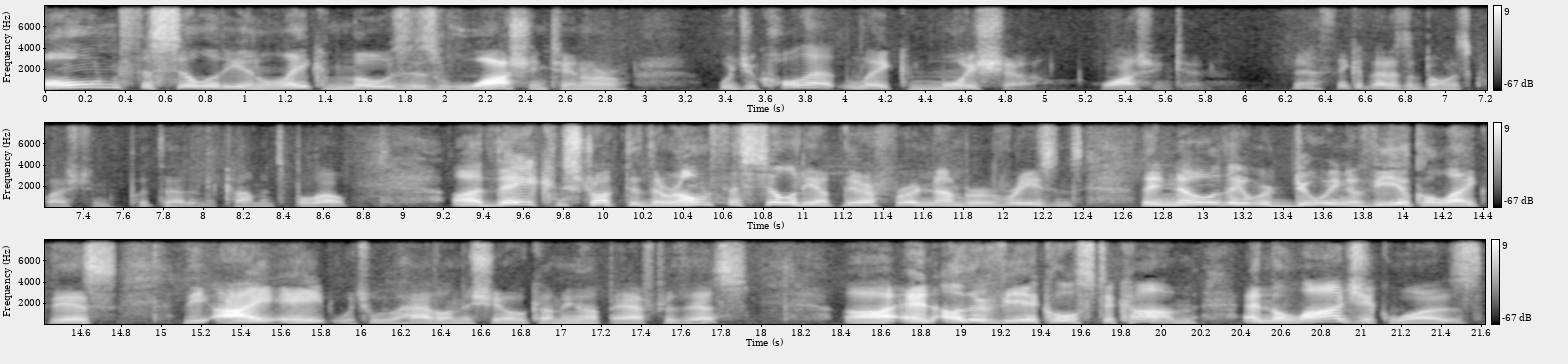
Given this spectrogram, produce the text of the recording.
own facility in Lake Moses, Washington, or would you call that Lake Moisha, Washington? Yeah, think of that as a bonus question. Put that in the comments below. Uh, they constructed their own facility up there for a number of reasons. They know they were doing a vehicle like this, the i8, which we'll have on the show coming up after this, uh, and other vehicles to come. And the logic was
